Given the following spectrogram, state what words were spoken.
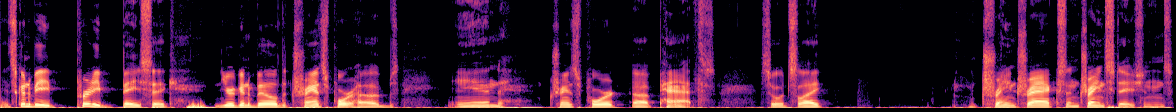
it's going to be pretty basic. You're going to build transport hubs and transport uh, paths. So it's like train tracks and train stations.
